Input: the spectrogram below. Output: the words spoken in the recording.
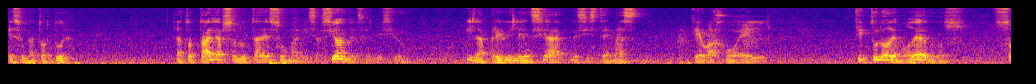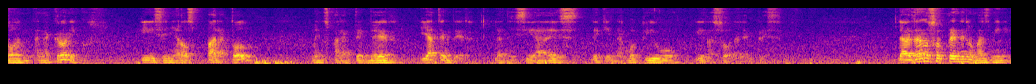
es una tortura la total y absoluta deshumanización del servicio y la privilencia de sistemas que bajo el título de modernos son anacrónicos y diseñados para todo, menos para entender y atender las necesidades de quien da motivo y razón a la empresa. La verdad nos sorprende en lo más mínimo,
